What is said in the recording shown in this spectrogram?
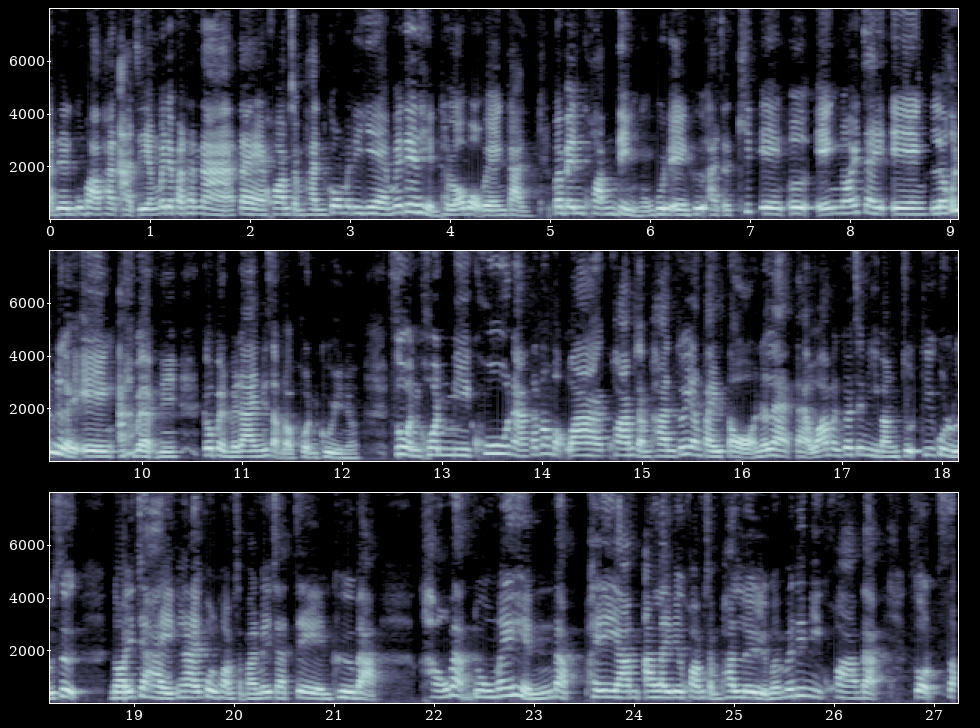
ค่ะ เดือนกุมภาพันธ์อาจจะยังไม่ได้พัฒนา แต่ความสัมพันธ์ก็ไม่ได้แย่ไม่ได้เห็นทะเลาะเบาะแวงกัน มันเป็นความดิ่งของคุณเองคืออาจจะคิดเองเออเองน้อยใจเอง แล้วก็เหนื่อยเองอะแบบนี้ก็เป็นไปได้นี่สำหรับคนคุยเนาะส่วนคนมีคู่นะ ก็ต้องบอกว่าความสัมพันธ์ก็ยังไปต่อนั่นแหละ แต่ว่ามันก็จะมีบางจุดที่คุณรู้สึกน้อยใจคล้ายคุณความสัมพันธ์ไม่ชัดเจนคือแบบ เขาแบบดูไม่เห็นแบบพยายามอะไรในความสัมพันธ์เลย หรือมันไม่ได้มีความแบบสดใส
